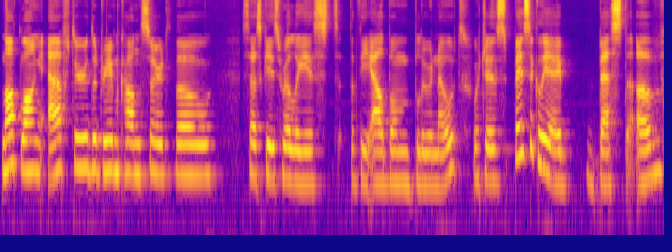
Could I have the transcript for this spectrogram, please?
Not long after the Dream concert, though, Sechs Kies released the album Blue Note, which is basically a best of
